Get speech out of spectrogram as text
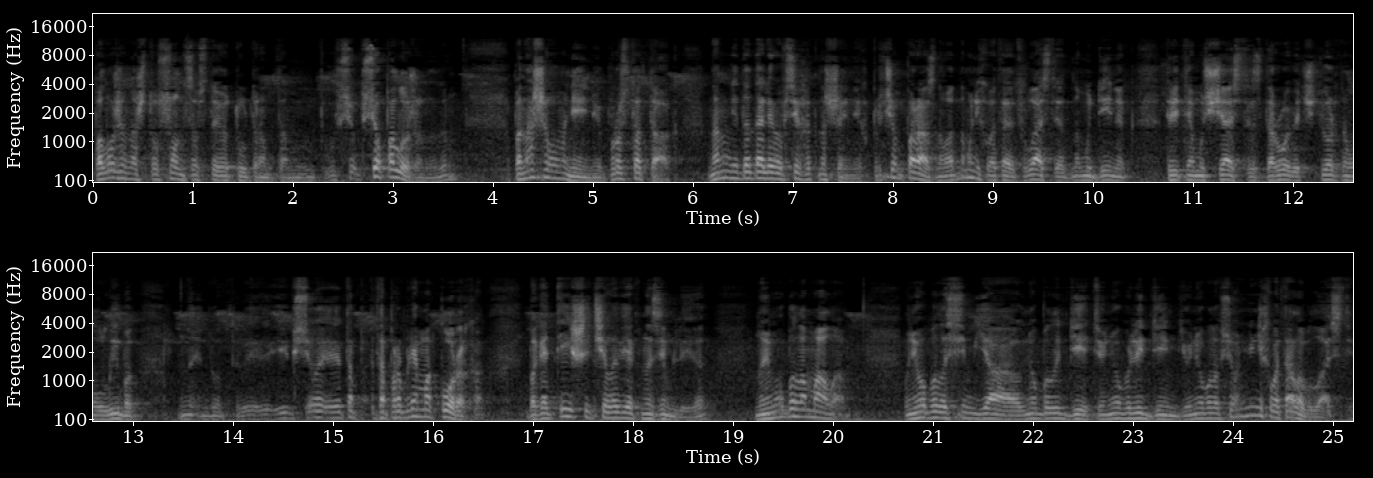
положено, что солнце встает утром, там, все, все положено, да? По нашему мнению, просто так. Нам не додали во всех отношениях, причем по-разному. Одному не хватает власти, одному денег, третьему счастья, здоровья, четвертому улыбок. И все, это, это проблема Короха. Богатейший человек на земле, но ему было мало. У него была семья, у него были дети, у него были деньги, у него было все, у него не хватало власти.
